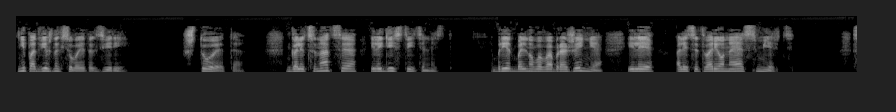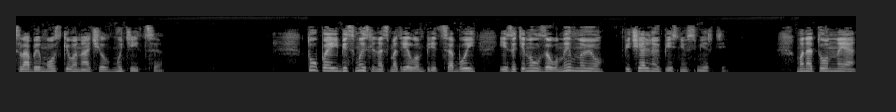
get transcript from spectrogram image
неподвижных силуэтах зверей. Что это? галлюцинация или действительность. бред больного воображения или олицетворенная смерть. Слабый мозг его начал мутиться. Тупо и бессмысленно смотрел он перед собой и затянул заунывную, печальную песню смерти. Монотонные,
